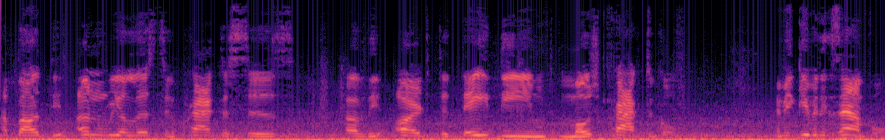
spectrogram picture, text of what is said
about the unrealistic practices of the art that they deem most practical. Let me give an example.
